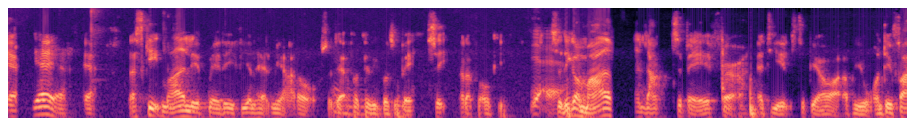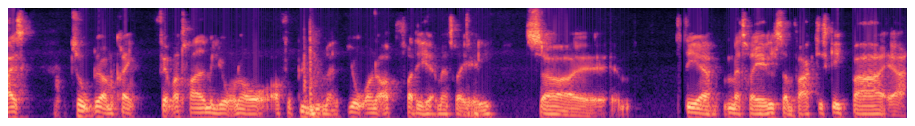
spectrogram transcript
Ja, ja, ja, ja. Der er sket meget lidt med det i 4,5 milliarder år, så derfor kan vi gå tilbage og se, hvad der foregik. Ja, ja. Så det går meget langt tilbage før, at de ældste bjergarter på jorden. Det er faktisk tog det omkring 35 millioner år at få bygget jorden op fra det her materiale. Så øh, det er materiale, som faktisk ikke bare er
